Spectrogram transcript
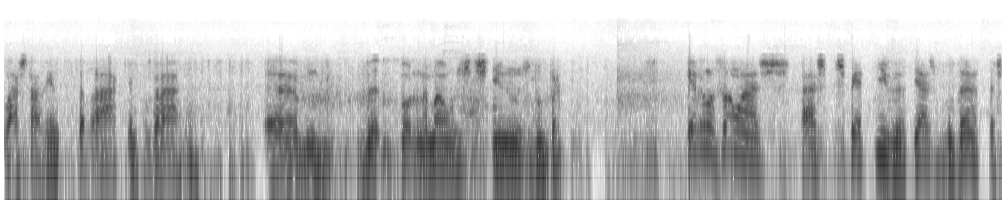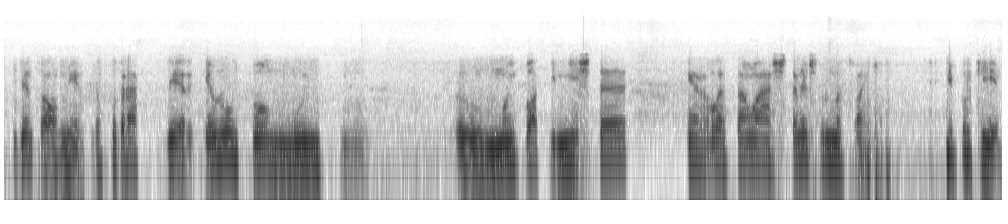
lá está dentro saberá quem poderá uh, pôr na mão os destinos do partido. Em relação às, às perspectivas e às mudanças que eventualmente ele poderá fazer, eu não estou muito, muito otimista em relação às transformações. E porquê?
